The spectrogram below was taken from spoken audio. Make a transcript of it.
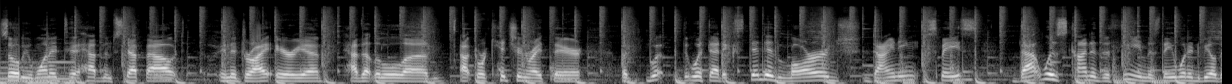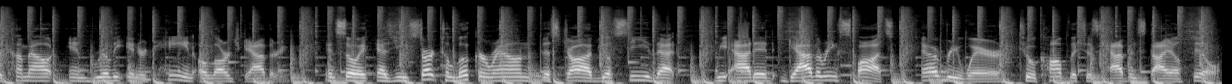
So we wanted to have them step out in a dry area, have that little uh, outdoor kitchen right there. But with that extended large dining space, that was kind of the theme is they wanted to be able to come out and really entertain a large gathering. And so as you start to look around this job, you'll see that we added gathering spots everywhere to accomplish this cabin style feel.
